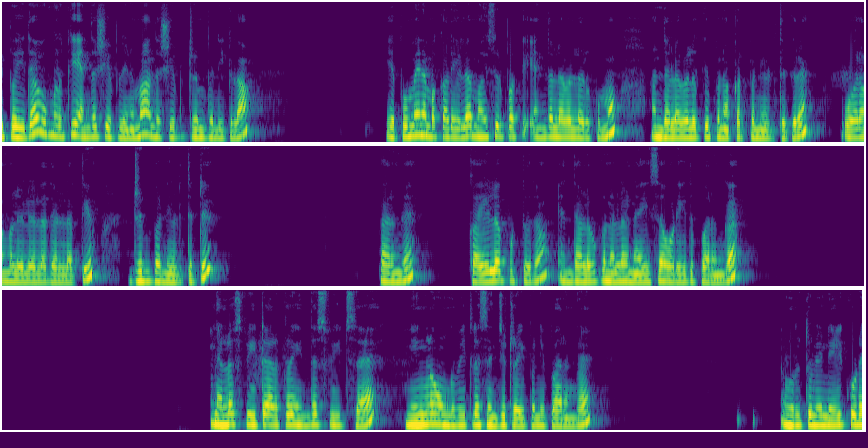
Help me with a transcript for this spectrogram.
இப்போ இதை உங்களுக்கு எந்த ஷேப் வேணுமோ அந்த ஷேப் ட்ரிம் பண்ணிக்கலாம். எப்போவுமே நம்ம கடையில் மைசூர் பாக்கு எந்த லெவலில் இருக்குமோ அந்த லெவலுக்கு இப்போ நான் கட் பண்ணி எடுத்துக்கிறேன். ஓரங்களில் இல்லாத எல்லாத்தையும் ட்ரிம் பண்ணி எடுத்துகிட்டு பாருங்கள் கையில் புட்டுதும் எந்த அளவுக்கு நல்லா நைஸாக உடையுது பாருங்கள் நல்லா ஸ்வீட்டாக இருக்கிற இந்த ஸ்வீட்ஸை நீங்களும் உங்கள் வீட்டில் செஞ்சு ட்ரை பண்ணி பாருங்கள் ஒரு துளி நெய் கூட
